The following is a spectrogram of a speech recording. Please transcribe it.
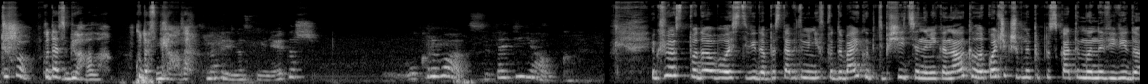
Ти що? Куди збігала? Куди збігала? Смотри на спину, это ж укрываться, это одеялка. Якщо вам сподобалось це відео, поставте мені вподобайку, підпишіться на мій канал, колокольчик, щоб не пропускати мої нові відео.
